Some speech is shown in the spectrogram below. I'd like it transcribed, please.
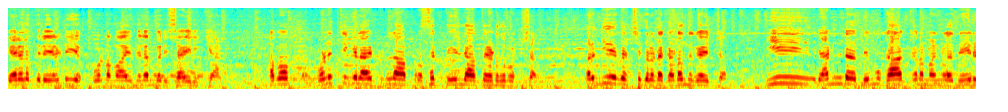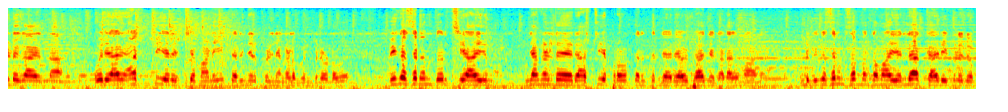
കേരളത്തിലെ എൽ ഡി എഫ് പൂർണമായി നിലംപരിശായിരിക്കുകയാണ് അപ്പോൾ പൊളിറ്റിക്കലായിട്ടുള്ള പ്രസക്തിയില്ലാത്ത ഇടതുപക്ഷം വർഗീയ കക്ഷികളുടെ കടന്നുകയറ്റം ഈ രണ്ട് ദ്വിമുഖാക്രമങ്ങളെ നേരിടുക എന്ന ഒരു രാഷ്ട്രീയ ലക്ഷ്യമാണ് ഈ തെരഞ്ഞെടുപ്പിൽ ഞങ്ങളുടെ മുൻപിലുള്ളത്. വികസനം തീർച്ചയായും ഞങ്ങളുടെ രാഷ്ട്രീയ പ്രവർത്തനത്തിന്റെ അവിഭാജ്യ ഘടകമാണ്. വികസനം സംബന്ധമായ എല്ലാ കാര്യങ്ങളിലും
